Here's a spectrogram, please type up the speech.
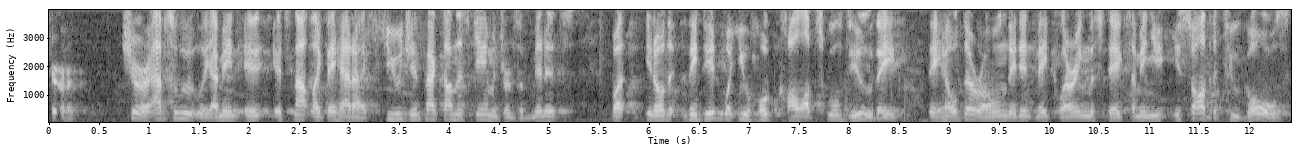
Sure, sure, absolutely. I mean, it, it's not like they had a huge impact on this game in terms of minutes, but you know, they, they did what you hope call-ups will do. They they held their own. They didn't make glaring mistakes. I mean, you, you saw the two goals.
